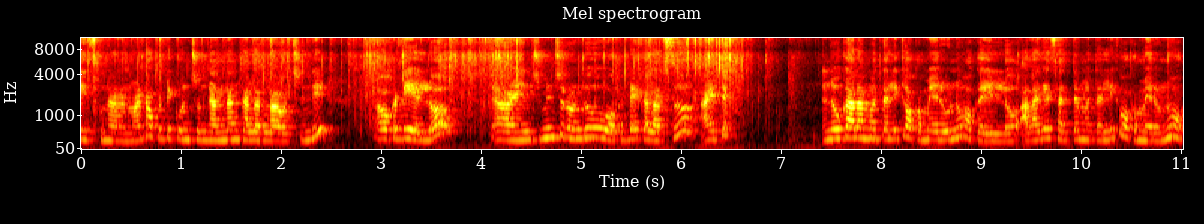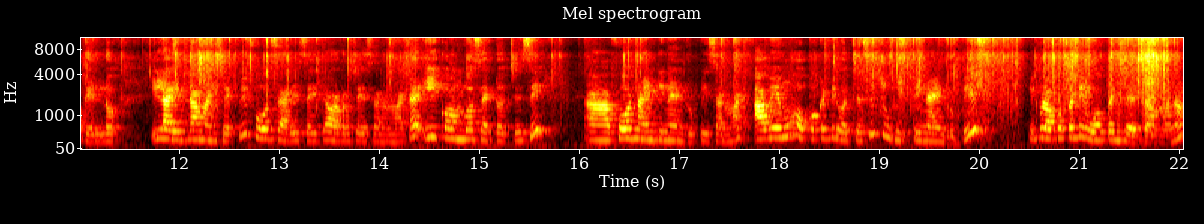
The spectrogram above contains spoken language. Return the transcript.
తీసుకున్నాను అనమాట ఒకటి కొంచెం గంధం కలర్లా వచ్చింది ఒకటి ఎల్లో ఇంచుమించు రెండు ఒకటే కలర్స్ అయితే నూకాలమ్మ తల్లికి ఒక మెరూన్ ఒక ఎల్లో అలాగే సత్యమ్మ తల్లికి ఒక మెరూన్ ఒక ఎల్లో ఇలా ఇద్దామని చెప్పి ఫోర్ శారీస్ అయితే ఆర్డర్ చేశాను అనమాట ఈ కాంబో సెట్ వచ్చేసి ఫోర్ నైంటీ నైన్ రూపీస్ అనమాట అవేమో ఒక్కొక్కటి వచ్చేసి టూ ఫిఫ్టీ నైన్ రూపీస్ ఇప్పుడు ఒక్కొక్కటి ఓపెన్ చేద్దాం మనం.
